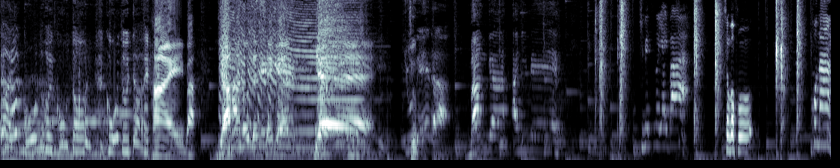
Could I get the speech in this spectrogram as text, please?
trời ơi cứu tôi cứu tôi cứu tôi trời hai ba Yamano Tensei Game yeah chủ Chú- đề là manga anime Kimetsu no Yaiba Sogoku Conan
